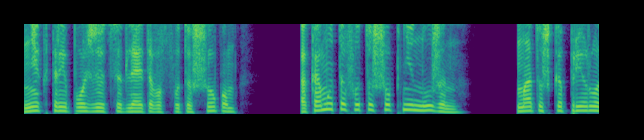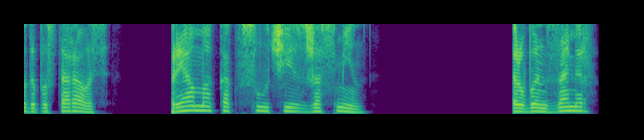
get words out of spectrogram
Некоторые пользуются для этого фотошопом, а кому-то фотошоп не нужен. Матушка природа постаралась, прямо как в случае с Жасмин. Рубен замер,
